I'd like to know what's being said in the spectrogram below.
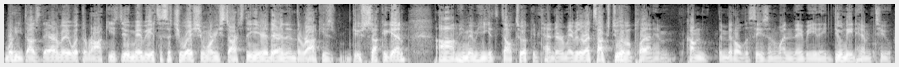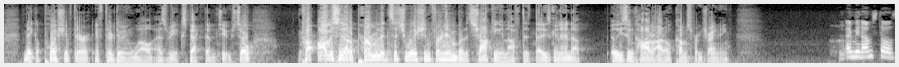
what he does there, maybe what the Rockies do. Maybe it's a situation where he starts the year there and then the Rockies do suck again. Um, he maybe he gets dealt to a contender. Maybe the Red Sox do have a play on him come the middle of the season when maybe they do need him to make a push if they're if they're doing well as we expect them to. So obviously not a permanent situation for him, but it's shocking enough that, that he's going to end up at least in Colorado come spring training. I mean, I'm still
